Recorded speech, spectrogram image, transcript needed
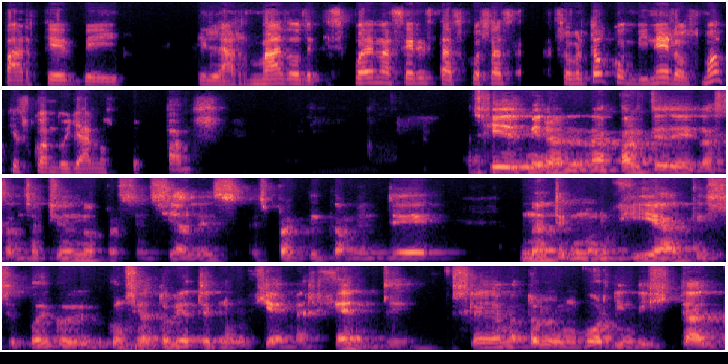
parte de el armado de que se pueden hacer estas cosas, sobre todo con dineros, ¿no? Que es cuando ya nos preocupamos. Así es, mira, la parte de las transacciones no presenciales es prácticamente una tecnología que se puede considerar todavía tecnología emergente, se le llama todo el onboarding digital,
